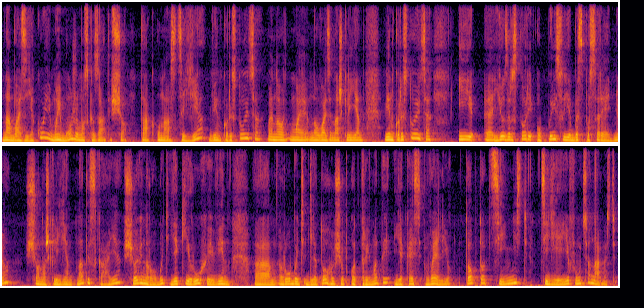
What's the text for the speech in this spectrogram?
на базі якої ми можемо сказати, що так, у нас це є, він користується, має на увазі наш клієнт, він користується, і е, User Story описує безпосередньо, що наш клієнт натискає, що він робить, які рухи він е, робить для того, щоб отримати якесь value, тобто цінність цієї функціональності.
